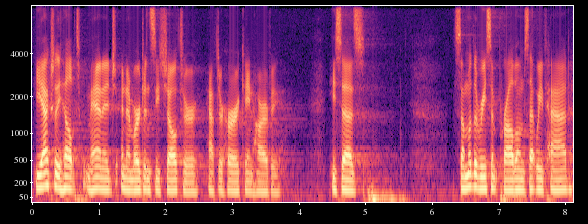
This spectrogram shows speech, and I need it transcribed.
He actually helped manage an emergency shelter after Hurricane Harvey. He says, Some of the recent problems that we've had,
